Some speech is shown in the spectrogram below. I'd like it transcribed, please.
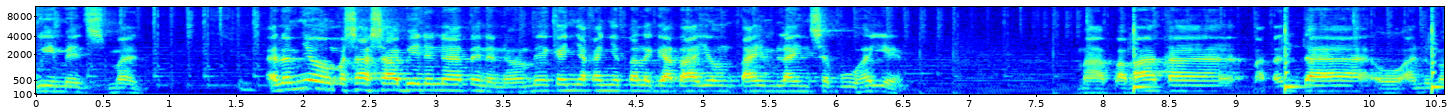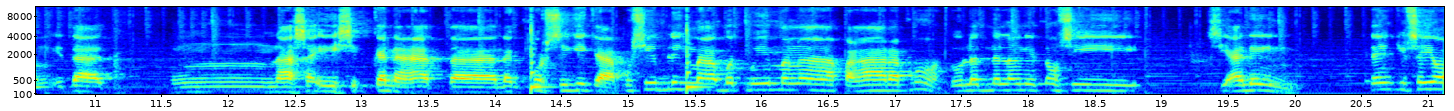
Women's Month. Alam nyo, masasabi na natin, ano, may kanya-kanya talaga tayong timeline sa buhay eh. Mapabata, matanda, o anumang edad, kung nasa isip ka na at ah, nagpursige ka, posibleng maabot mo yung mga pangarap mo. Tulad na lang nitong si si Alain. Thank you sa iyo,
